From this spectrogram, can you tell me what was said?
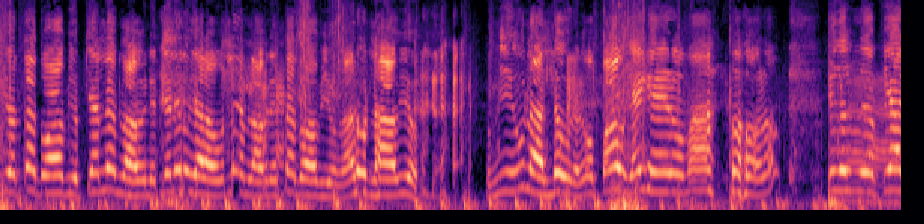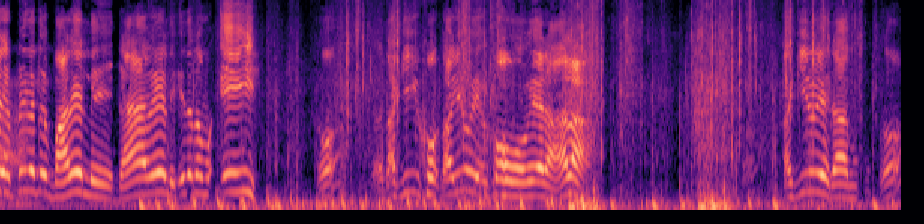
ပြီးတော့တက်သွားပြီးပြန်လက်မလာဘူးနဲ့ပြန်လက်လို့ရတာကိုလက်မလာဘူးနဲ့တက်သွားပြီးတော့ငါတို့လာပြီးတော့ မမြင်ဘူးလားလုံတယ်တော့ပေါင်းရိုက်ခဲတော့မတော့နော်အဲ့ဒါပြရတယ်ပြတဲ့ဘာလဲလေဒါပဲလေအဲ့ဒါတော့အေးနော်တာကြီးခေါ်တာကြီးတို့ရခေါ်ပေါ်ပဲအဲ့ဒါဟလားတာကြီးတို့ရဒါနော်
